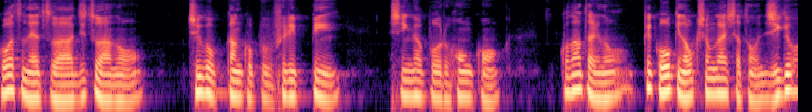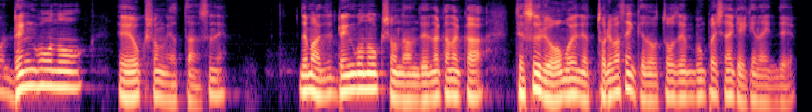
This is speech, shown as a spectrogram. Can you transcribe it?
5月のやつは実はあの中国韓国フィリピンシンガポール香港この辺りの結構大きなオークション会社との事業連合の、え、オークションをやったんですね。でまあ連合のオークションなんでなかなか手数料を思うようには取れませんけど当然分配しなきゃいけないんで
